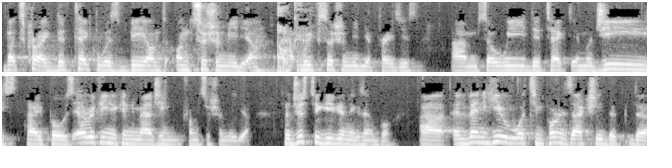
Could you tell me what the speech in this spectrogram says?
That's correct. The tech was built on social media okay. uh, with social media phrases. Um, so we detect emojis, typos, everything you can imagine from social media. So just to give you an example, uh, and then here, what's important is actually the the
